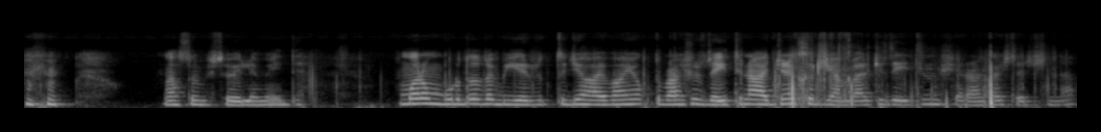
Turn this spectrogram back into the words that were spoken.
Nasıl bir söylemeydi. Umarım burada da bir yırtıcı hayvan yoktur. Ben şu zeytin ağacını kıracağım. Belki zeytin düşer arkadaşlar içinden.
